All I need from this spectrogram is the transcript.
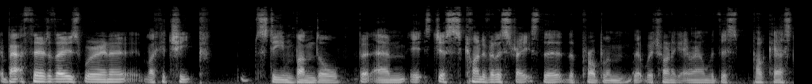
about a third of those were in a like a cheap Steam bundle, but um, it just kind of illustrates the the problem that we're trying to get around with this podcast.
